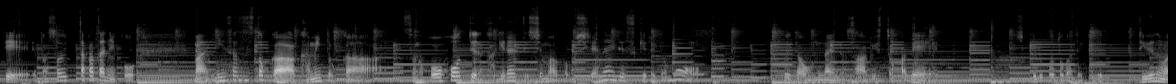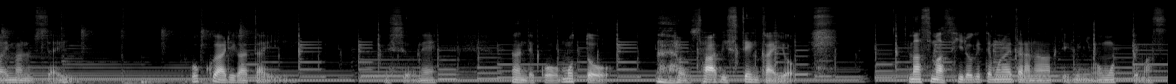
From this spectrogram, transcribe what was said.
ってやっぱそういった方にこうまあ印刷とか紙とかその方法っていうのは限られてしまうかもしれないですけれどもそういったオンラインのサービスとかで作ることができるっていうのは今の時代すごくありがたいですよね。なんでこう、もっと、なんだろう、サービス展開をますます広げてもらえたらなっていうふうに思ってます。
